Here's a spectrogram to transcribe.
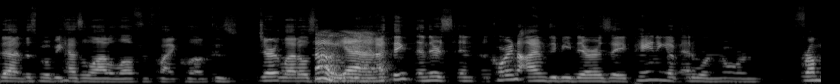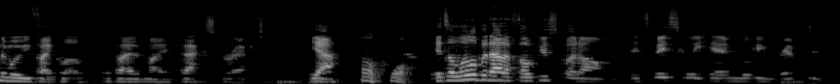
that this movie has a lot of love for Fight Club because Jared Leto's. In the Oh, movie, yeah. And I think and there's and according to IMDb there is a painting of Edward Norton from the movie Fight Club. If I have my facts correct. Yeah, Oh cool. it's a little bit out of focus, but um, it's basically him looking ripped and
